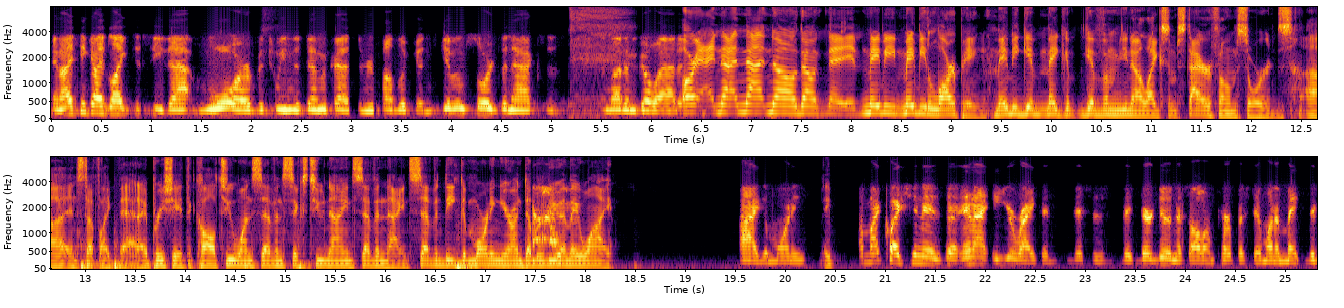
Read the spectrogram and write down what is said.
and I think I'd like to see that more between the Democrats and Republicans. Give them swords and axes and let them go at it. Or not, not, no, don't. Uh, maybe, maybe LARPing. Maybe give, make, give them, you know, like some styrofoam swords uh, and stuff like that. I appreciate the call. 217 629 7970. Good morning. You're on WMAY. Hi, good morning. Hey. Uh, my question is, uh, and I, you're right that this is that they're doing this all on purpose. They want to make they're,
